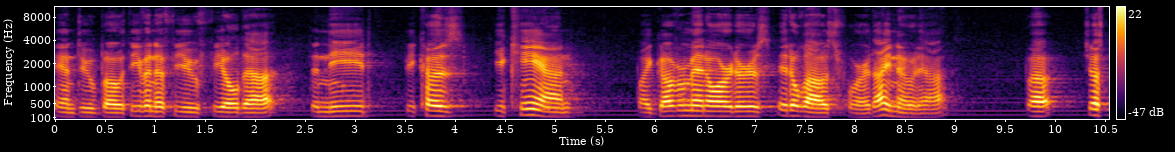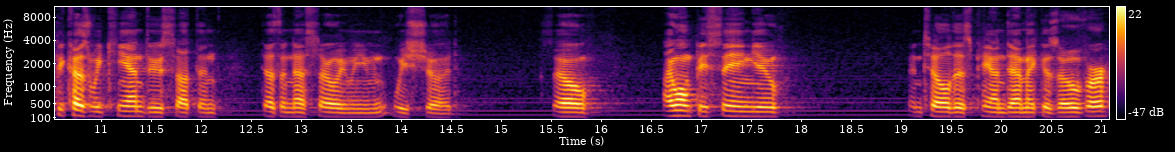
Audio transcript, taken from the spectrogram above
and do both, even if you feel that the need, because you can, by government orders, it allows for it. I know that. But just because we can do something doesn't necessarily mean we should. So I won't be seeing you until this pandemic is over.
